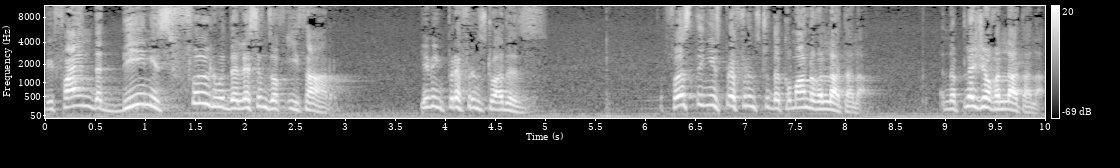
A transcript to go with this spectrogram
we find that deen is filled with the lessons of ithar, giving preference to others. The first thing is preference to the command of Allah Ta'ala and the pleasure of Allah Ta'ala.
